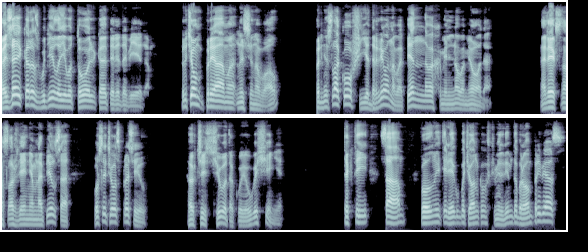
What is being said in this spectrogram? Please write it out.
Хозяйка разбудила его только перед обедом. Причем прямо на сеновал принесла ковш ядреного пенного хмельного меда. Олег с наслаждением напился, после чего спросил, а в честь чего такое угощение? — Так ты сам полный телегу бочонков с хмельным добром привез,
